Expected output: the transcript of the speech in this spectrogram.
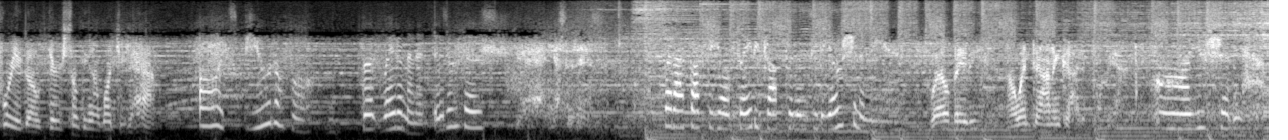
Before you go, there's something I want you to have. Oh, it's beautiful. But wait a minute, isn't this? Yeah, yes it is. But I thought the old lady dropped it into the ocean in the end. Well, baby, I went down and got it for you. Oh, you shouldn't.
